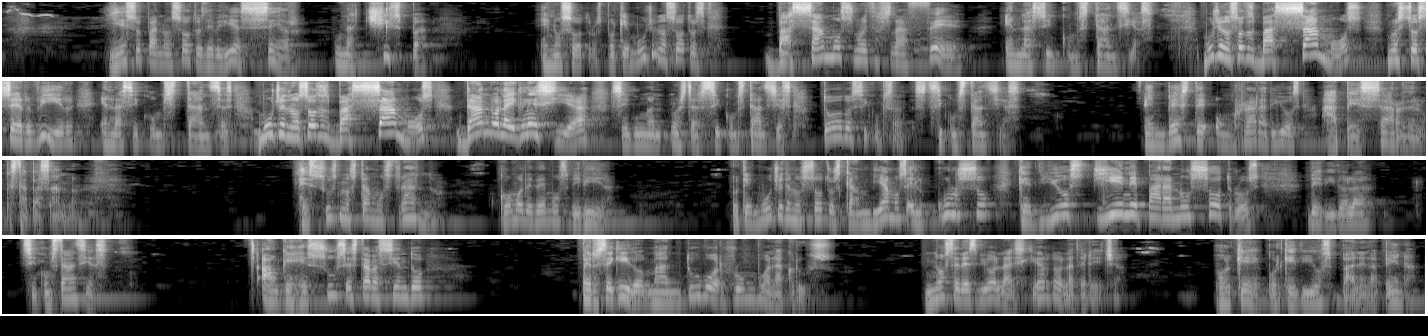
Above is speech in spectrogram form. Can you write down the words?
Y eso para nosotros debería ser una chispa en nosotros, porque muchos de nosotros basamos nuestra fe en las circunstancias. Muchos de nosotros basamos nuestro servir en las circunstancias. Muchos de nosotros basamos dando a la iglesia según nuestras circunstancias. Todas circunstancias. En vez de honrar a Dios a pesar de lo que está pasando. Jesús nos está mostrando cómo debemos vivir. Porque muchos de nosotros cambiamos el curso que Dios tiene para nosotros debido a las circunstancias. Aunque Jesús estaba siendo perseguido, mantuvo el rumbo a la cruz. No se desvió a la izquierda o a la derecha. ¿Por qué? Porque Dios vale la pena.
